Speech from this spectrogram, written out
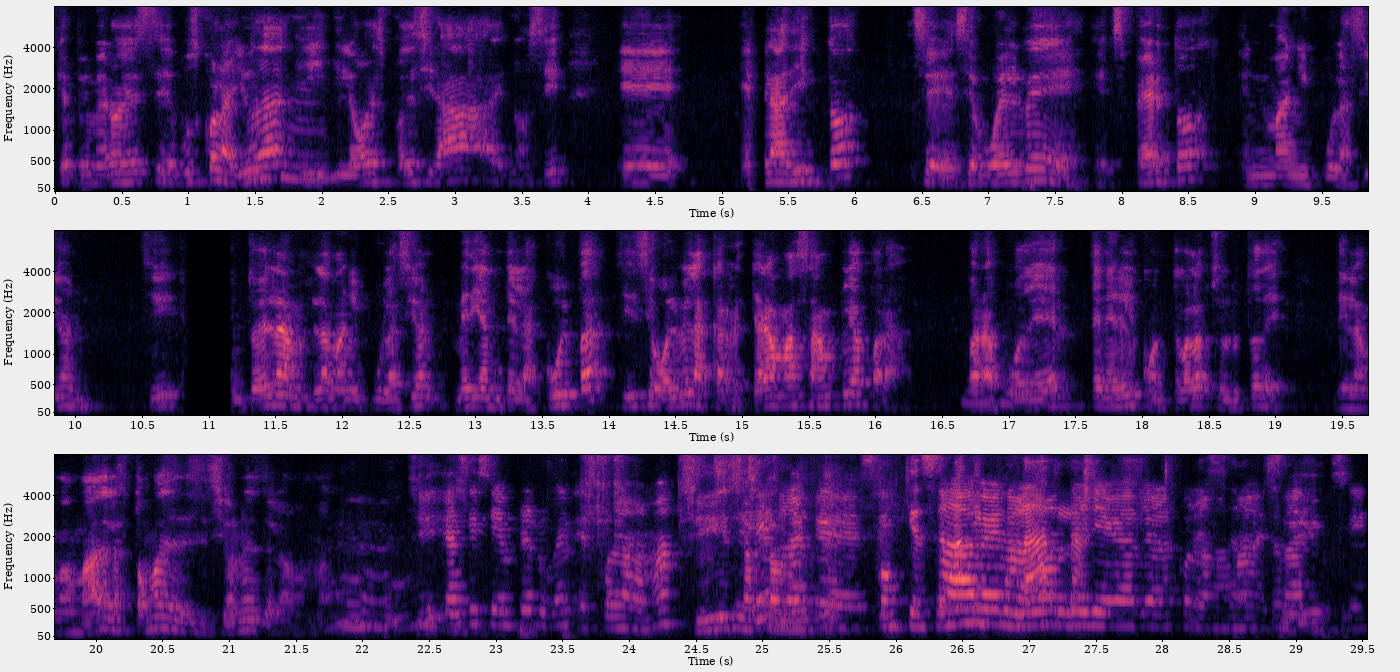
que primero es eh, busco la ayuda y, luego después decir, ay, no, sí, eh, el adicto se, se, vuelve experto en manipulación, ¿sí? Entonces la, la, manipulación mediante la culpa, ¿sí? Se vuelve la carretera más amplia para, para poder tener el control absoluto de, de la mamá, de las tomas de decisiones de la mamá. ¿sí? casi siempre, Rubén, es con la mamá. Sí, exactamente. con quien se llegarle con la mamá, exacto, sí.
